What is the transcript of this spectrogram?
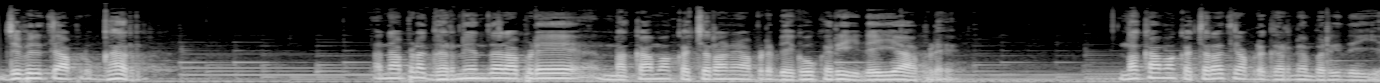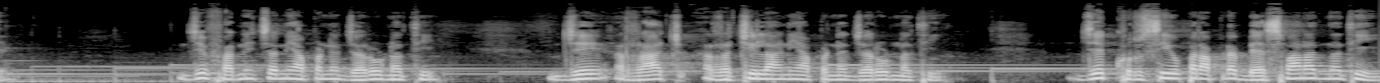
જેવી રીતે આપણું ઘર અને આપણા ઘરની અંદર આપણે નકામા કચરાને આપણે ભેગો કરી દઈએ આપણે, નકામા કચરાથી આપણે ઘરને ભરી દઈએ. જે ફર્નિચરની આપણને જરૂર નથી, જે રાચ રચીલાની આપણને જરૂર નથી, જે ખુરશી ઉપર આપણે બેસવાના જ નથી,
